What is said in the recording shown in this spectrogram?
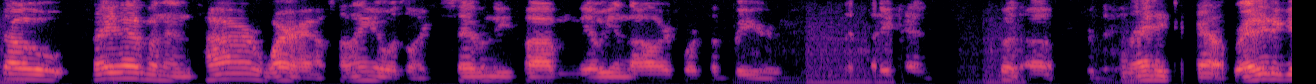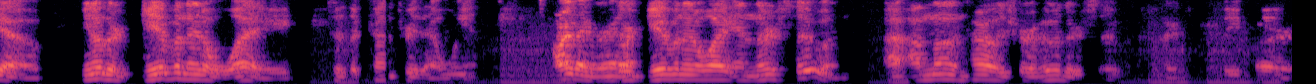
So they have an entire warehouse. I think it was like seventy-five million dollars worth of beer that they had put up for this, Ready to go. ready to go. You know, they're giving it away to the country that wins. Are they really? They're giving it away, and they're suing. I, I'm not entirely sure who they're suing. To be fair,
